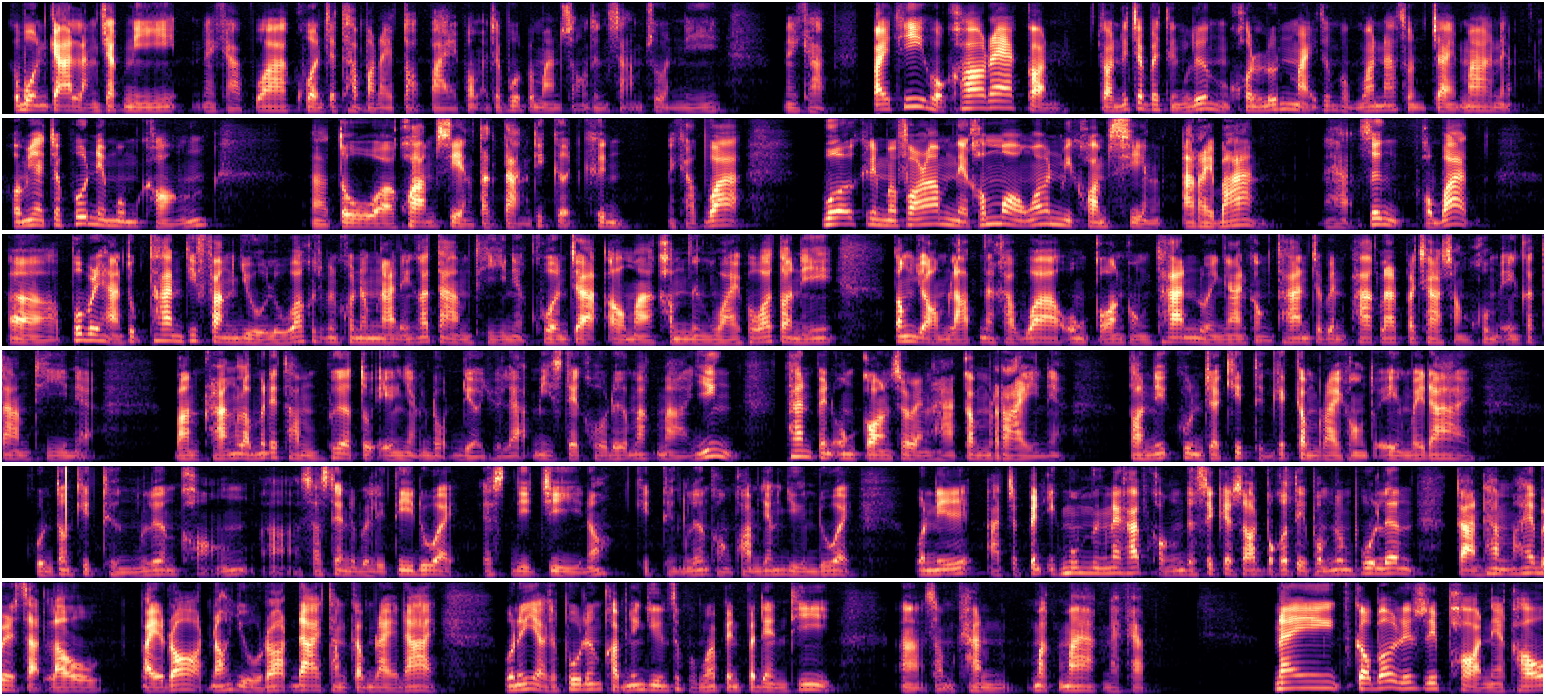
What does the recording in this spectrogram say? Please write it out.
กระบวนการหลังจากนี้นะครับว่าควรจะทำอะไรต่อไป ผมอาจจะพูดประมาณ 2-3 ส่วนนี้นะครับไปที่หัวข้อแรกก่อน ก่อนที่จะไปถึงเรื่องของคนรุ่นใหม่ซึ่งผมว่าน่าสนใจมากเนี่ยผมอยากจะพูดในมุมของตัวความเสี่ยงต่างๆ ที่เกิดขึ้นนะครับว่า World Climate Forum เนี่ยเขามองว่ามันมีความเสี่ยงอะไรบ้างนะฮะซึ่งผมว่า ผู้บริหารทุกท่านที่ฟังอยู่ หรือว่าจะเป็นคนทำงานเองก็ตามทีเนี่ยควรจะเอามาคำนึงไว้ เพราะว่าตอนนี้ต้องยอมรับนะครับว่าองค์กรของท่านหน่วยงานของท่านจะเป็นภาครัฐประชาสังคมเองก็ตามทีเนี่ยบางครั้งเราไม่ได้ทำเพื่อตัวเองอย่างโดดเดี่ยวอยู่แล้ว มี stakeholder มากมาย ยิ่งท่านเป็นองค์กรแสวงหากำไรเนี่ยตอนนี้คุณจะคิดถึงแค่กำไรของตัวเองไม่ได้ คุณต้องคิดถึงเรื่องของ sustainability ด้วย SDG เนาะคิดถึงเรื่องของความยั่งยืนด้วย วันนี้อาจจะเป็นอีกมุมหนึ่งนะครับ ของ The Secret Sauce ปกติผมจะพูดเรื่องการทำให้บริษัทเรา ไปรอดเนาะอยู่รอดได้ทำกำไรได้ วันนี้อยากจะพูดเรื่องความยั่งยืนซึ่งผมว่าเป็นประเด็นที่สำคัญมาก ๆนะครับใน global risk report เนี่ยเขา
